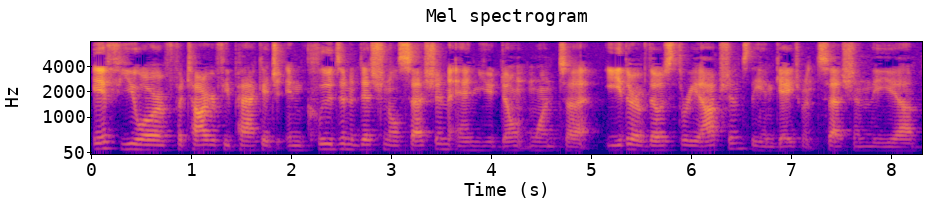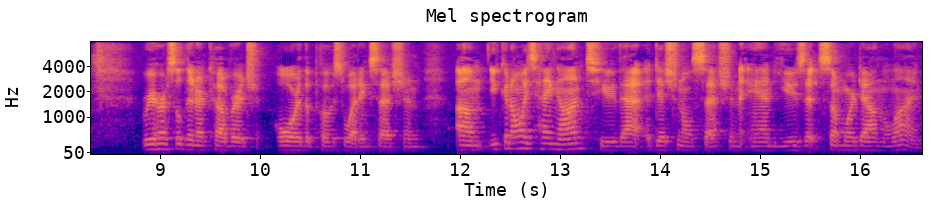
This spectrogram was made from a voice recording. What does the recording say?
If your photography package includes an additional session and you don't want uh, either of those three options, the engagement session, the uh, rehearsal dinner coverage or the post-wedding session, um, you can always hang on to that additional session and use it somewhere down the line.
